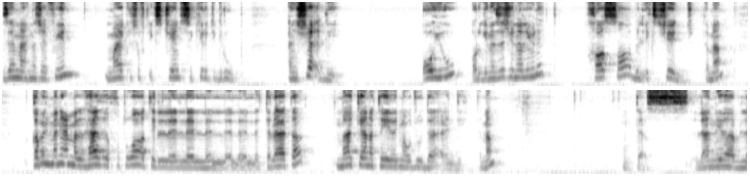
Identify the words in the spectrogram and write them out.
زي ما إحنا شايفين Microsoft Exchange security group أنشأ لي OU organizational unit خاصة بال Exchange تمام؟ قبل ما نعمل هذه الخطوات الثلاثة ما كانت هي موجودة عندي تمام؟ ممتاز. الان نذهب ل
